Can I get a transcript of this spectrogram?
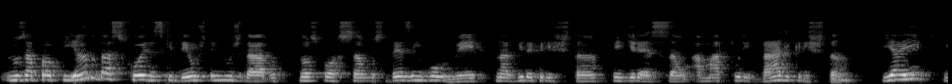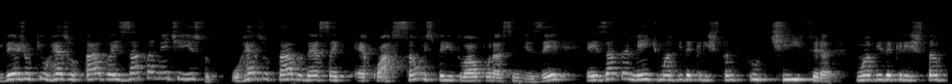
nos apropriando das coisas que Deus tem nos dado, nós possamos desenvolver na vida cristã em direção à maturidade cristã. E aí vejam que o resultado é exatamente isso. O resultado dessa equação espiritual, por assim dizer, é exatamente uma vida cristã frutífera, uma vida cristã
